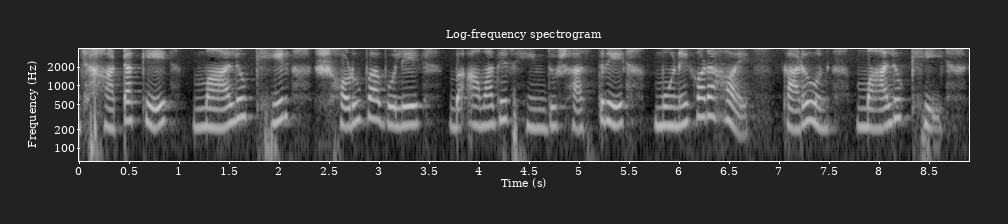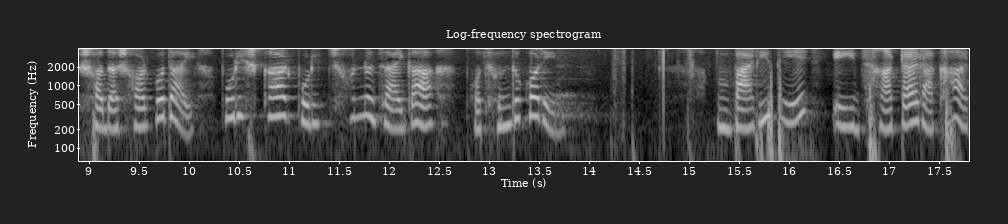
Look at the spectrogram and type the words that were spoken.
ঝাঁটাকে মা লক্ষ্মীর স্বরূপা বলে বা আমাদের হিন্দু শাস্ত্রে মনে করা হয়। কারণ মা লক্ষ্মী সদা সর্বদাই পরিষ্কার পরিচ্ছন্ন জায়গা পছন্দ করেন। বাড়িতে এই ঝাঁটা রাখার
